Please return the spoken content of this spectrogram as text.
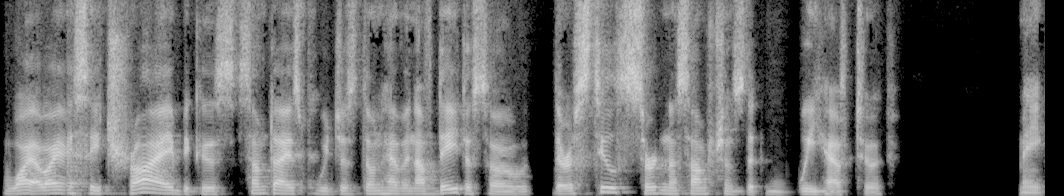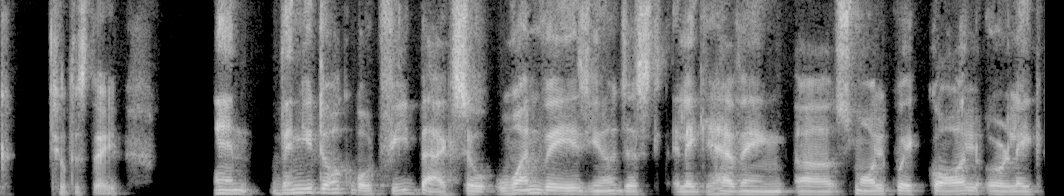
why, why I say try, because sometimes we just don't have enough data. So there are still certain assumptions that we have to make till this day. And when you talk about feedback, so one way is, you know, just like having a small quick call or like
